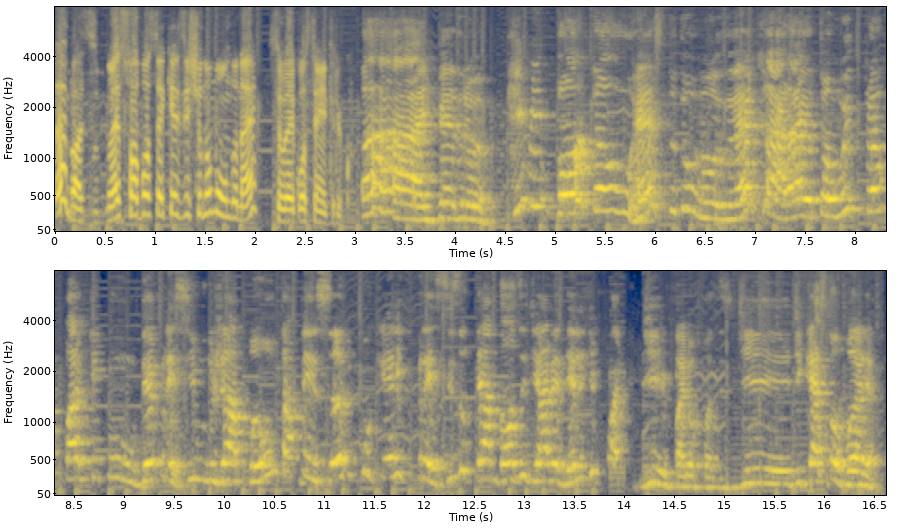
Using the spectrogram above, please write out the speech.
É, mas não é só você que existe no mundo, né? Seu egocêntrico. Ai, Pedro, que me importa o resto do mundo, né, cara? Eu tô muito preocupado que com o depressivo do Japão tá pensando porque ele precisa ter a dose diária dele de, de Final Fantasy, de, de Castlevania.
